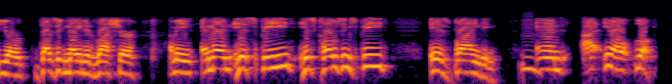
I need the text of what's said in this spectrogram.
your designated rusher. I mean, and then his speed, his closing speed is blinding. Mm. And I, you know, look,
